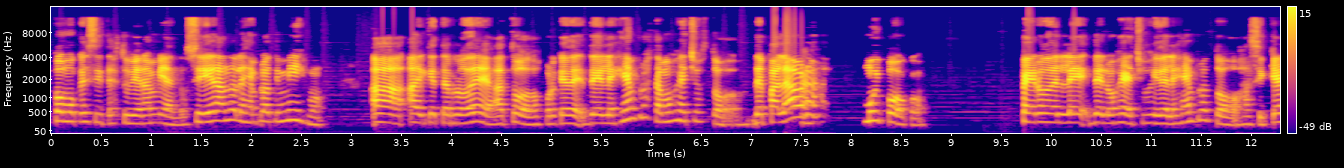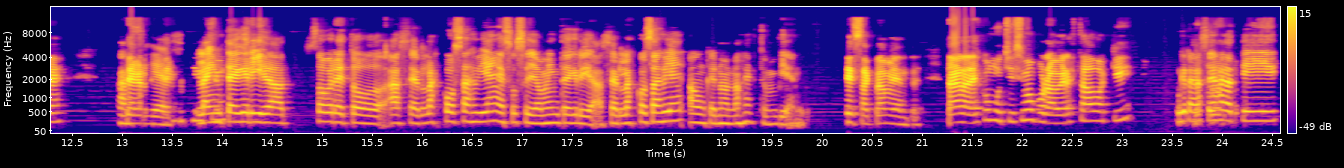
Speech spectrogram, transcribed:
como que si te estuvieran viendo. Sigue dando el ejemplo a ti mismo, a, al que te rodea, a todos, porque del ejemplo estamos hechos todos. De palabras, muy poco, pero de, de los hechos y del ejemplo todos. Así que Así es. La integridad, sobre todo, hacer las cosas bien, eso se llama integridad, hacer las cosas bien aunque no nos estén viendo. Exactamente. Te agradezco muchísimo por haber estado aquí. Gracias a ti.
